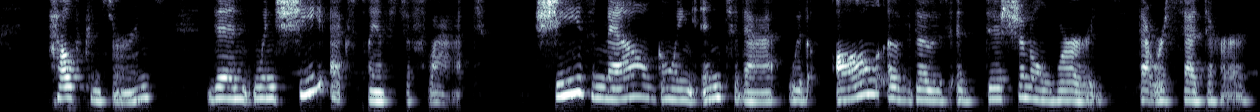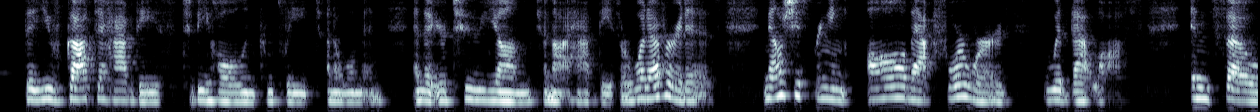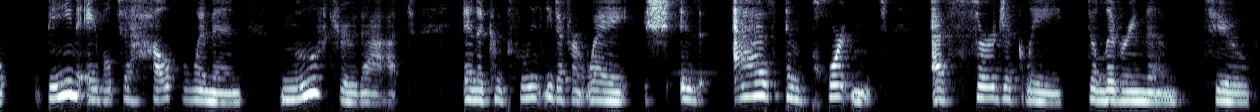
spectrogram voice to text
health concerns then when she explants to flat, she's now going into that with all of those additional words that were said to her that you've got to have these to be whole and complete and a woman and that you're too young to not have these or whatever it is. Now she's bringing all that forward with that loss. And so being able to help women move through that in a completely different way is as important as surgically delivering them to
